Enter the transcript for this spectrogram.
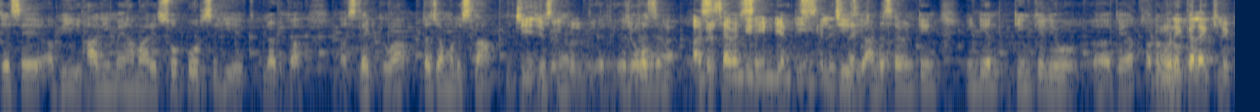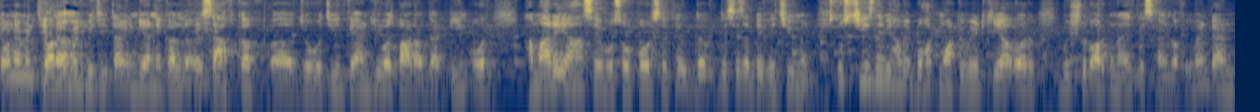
जैसे अभी हाल ही में हमारे सोपोर से ही एक लड़का सेलेक्ट uh, हुआ तजमुल इस्लाम जी जी बिल्कुल अंडर 17 इंडियन टीम के लिए जी जी अंडर 17 इंडियन टीम के लिए वो uh, गया। और उन्होंने कल एक्चुअली टूर्नामेंट जीता टूर्नामेंट भी। जीता। इंडिया ने कल साफ़ कप uh, जो वो जीत गया and he was part of that team और हमारे यहाँ से वो सोपोर से थे। This is a big achievement उस चीज़ ने भी हमें बहुत मोटिवेट किया और we should organise this kind of event and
